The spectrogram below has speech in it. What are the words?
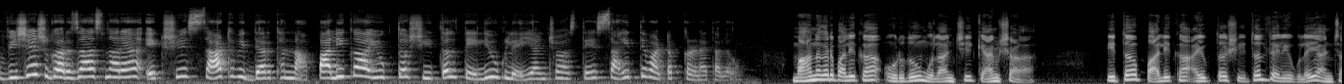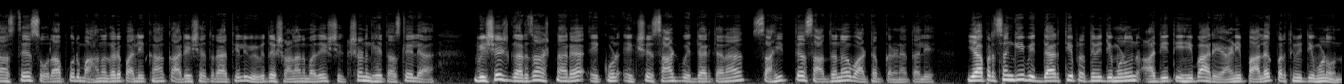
विशेष गरजा असणाऱ्या एकशे साठ विद्यार्थ्यांना पालिका आयुक्त शीतल तेलियुगले यांच्या हस्ते साहित्य वाटप करण्यात आलं. महानगरपालिका उर्दू मुलांची कॅम्पशाळा. इथं पालिका आयुक्त शीतल तेलीउगले यांच्या हस्ते सोलापूर महानगरपालिका कार्यक्षेत्रातील विविध शाळांमध्ये शिक्षण घेत असलेल्या विशेष गरजा असणाऱ्या एकूण एकशे साठ विद्यार्थ्यांना साहित्य साधनं वाटप करण्यात आली. याप्रसंगी विद्यार्थी प्रतिनिधी म्हणून आदिती हिबारे आणि पालक प्रतिनिधी म्हणून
